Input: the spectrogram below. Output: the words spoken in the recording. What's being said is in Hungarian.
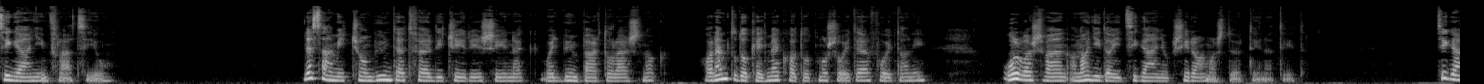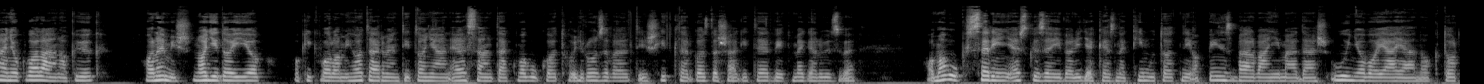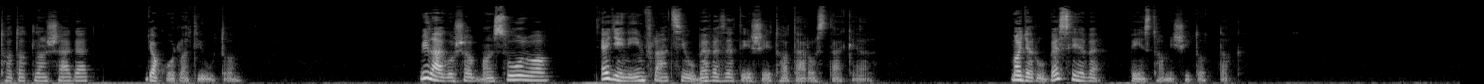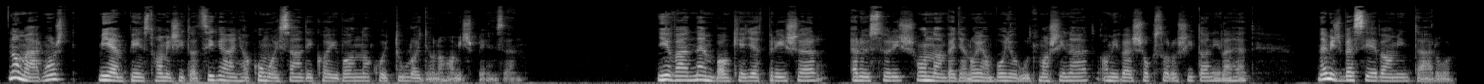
Cigányinfláció Ne számítson büntet feldicsérésének vagy bűnpártolásnak, ha nem tudok egy meghatott mosolyt elfolytani, olvasván a nagyidai cigányok siralmas történetét. Cigányok valának ők, ha nem is nagyidaiak, akik valami határmenti tanyán elszánták magukat, hogy Roosevelt és Hitler gazdasági tervét megelőzve a maguk szerény eszközeivel igyekeznek kimutatni a pénzbálványimádás új nyavajájának tarthatatlanságát gyakorlati úton. Világosabban szólva, egyéni infláció bevezetését határozták el. Magyarul beszélve, pénzt hamisítottak. No már most, milyen pénzt hamisít a cigány, ha komoly szándékai vannak, hogy túladjon a hamis pénzen? Nyilván nem bankjegyet présel, Először is honnan vegyen olyan bonyolult masinát, amivel sokszorosítani lehet, nem is beszélve a mintáról.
